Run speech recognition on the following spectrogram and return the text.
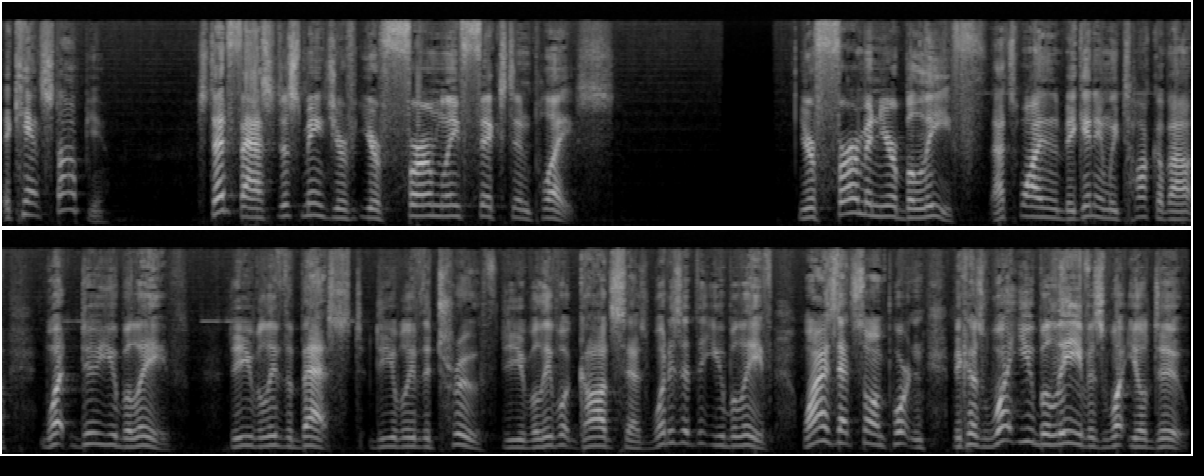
It can't stop you. Steadfast just means you're, you're firmly fixed in place. You're firm in your belief. That's why in the beginning we talk about what do you believe do you believe the best? Do you believe the truth? Do you believe what God says? What is it that you believe? Why is that so important? Because what you believe is what you'll do.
